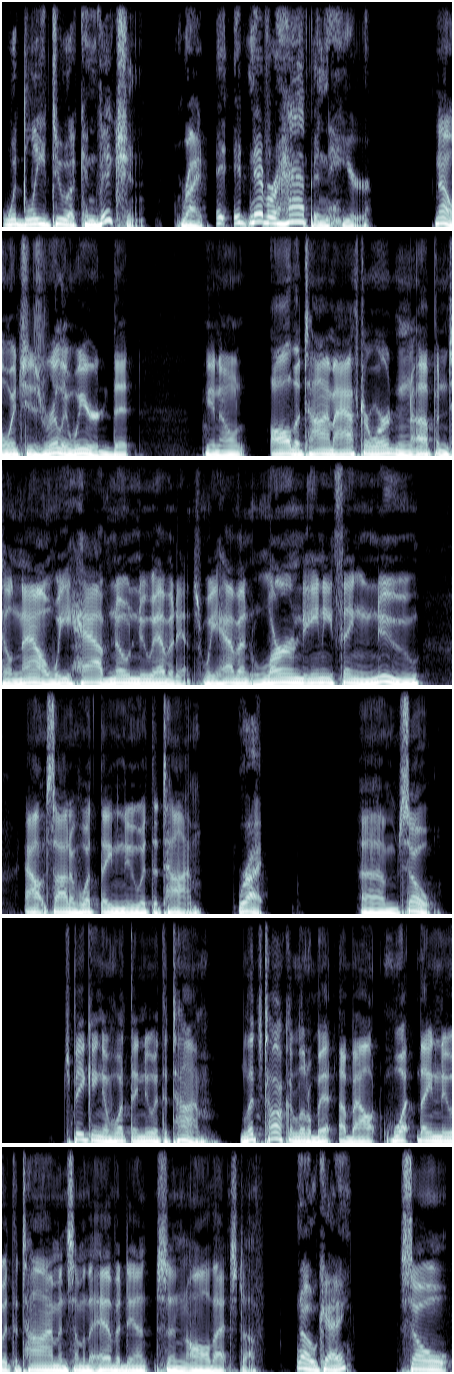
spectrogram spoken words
would lead to a conviction. Right. It, it never happened here. No, which is really weird that, you know, all the time afterward and up until now, we have no new evidence. We haven't learned anything new outside of what they knew at the time. Right. Um, so, speaking of what they knew at the time, let's talk a little bit about what they knew at the time and some of the evidence and all that stuff. Okay. So,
